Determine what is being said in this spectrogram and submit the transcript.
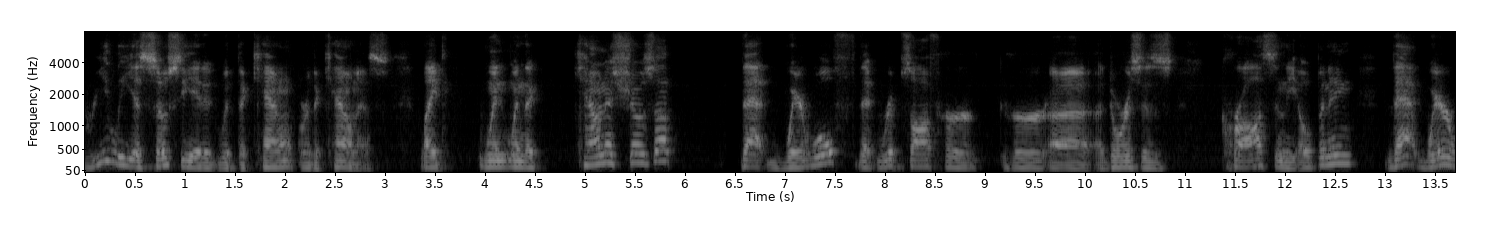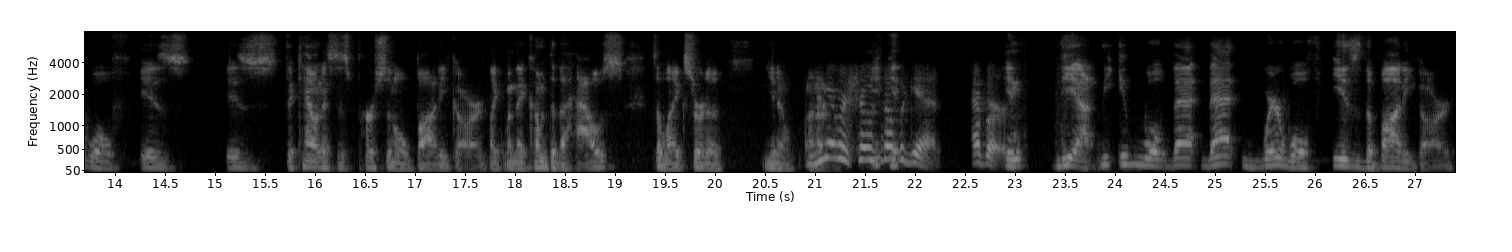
really associated with the count or the countess. Like when when the countess shows up, that werewolf that rips off her her uh, Doris's cross in the opening, that werewolf is is the countess's personal bodyguard. Like when they come to the house to like sort of, you know, I He never shows In- up in- again, ever. in Yeah, it, well, that that werewolf is the bodyguard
